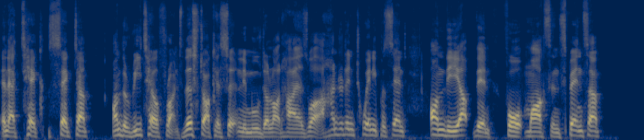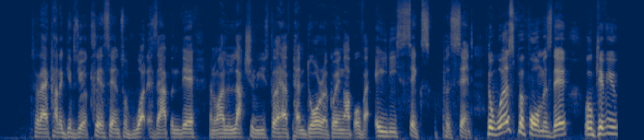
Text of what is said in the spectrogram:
in that tech sector. On the retail front, this stock has certainly moved a lot higher as well. 120% on the up then for Marks and Spencer. So that kind of gives you a clear sense of what has happened there. And while in luxury, you still have Pandora going up over 86%. The worst performers there will give you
